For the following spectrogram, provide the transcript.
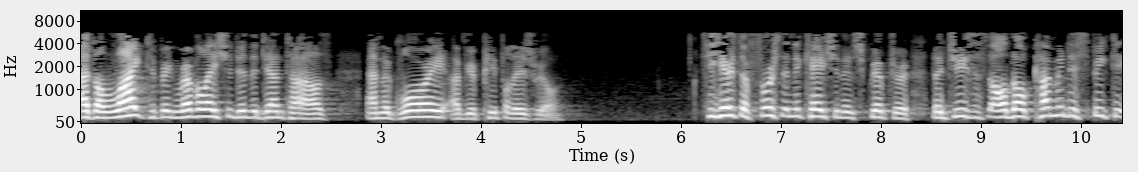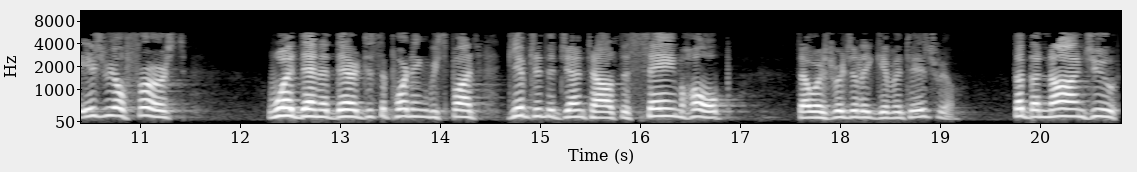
as a light to bring revelation to the Gentiles and the glory of your people Israel. See, here's the first indication in Scripture that Jesus, although coming to speak to Israel first, would then, at their disappointing response, give to the Gentiles the same hope that was originally given to Israel that the non-Jew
